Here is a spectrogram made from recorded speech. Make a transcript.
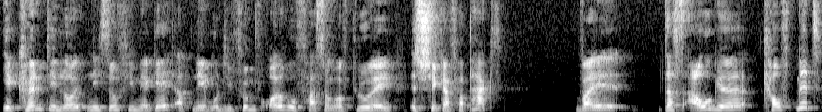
Ihr könnt den Leuten nicht so viel mehr Geld abnehmen und die 5-Euro-Fassung auf Blu-ray ist schicker verpackt. Weil das Auge kauft mit.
